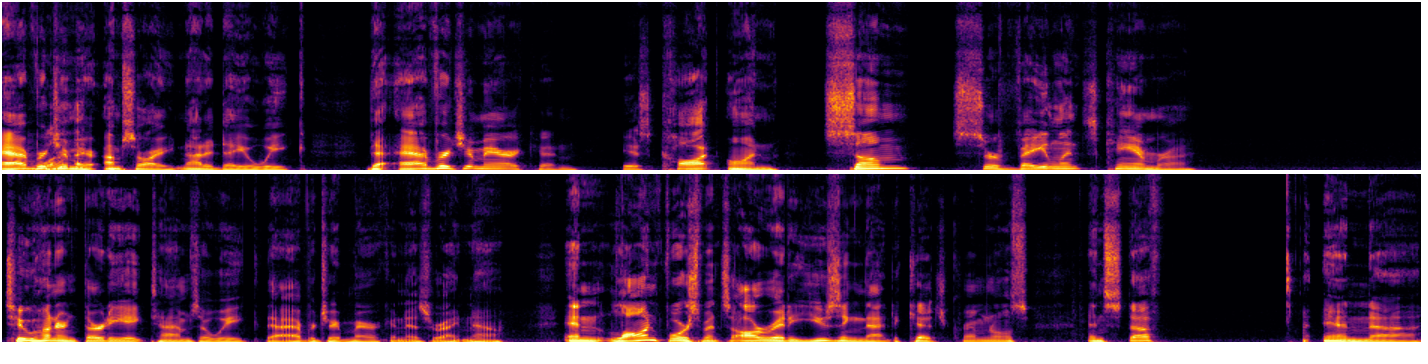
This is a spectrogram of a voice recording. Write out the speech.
average? American, I'm sorry, not a day a week. The average American is caught on some surveillance camera 238 times a week. The average American is right now. And law enforcement's already using that to catch criminals and stuff. And uh,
